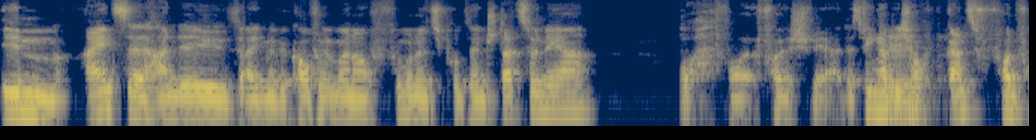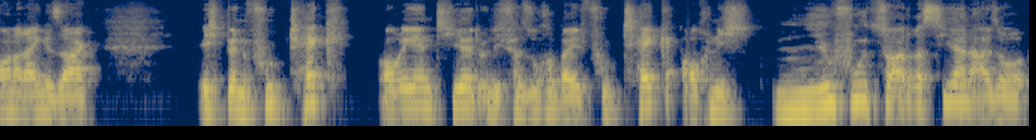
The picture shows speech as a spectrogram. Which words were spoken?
im Einzelhandel, sag ich mal, wir kaufen immer noch 95 Prozent stationär, boah, voll, voll schwer. Deswegen habe mhm. ich auch ganz von vornherein gesagt, ich bin Food Tech orientiert und ich versuche bei Food Tech auch nicht New Food zu adressieren, also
